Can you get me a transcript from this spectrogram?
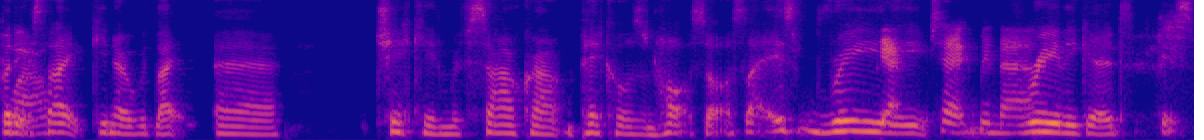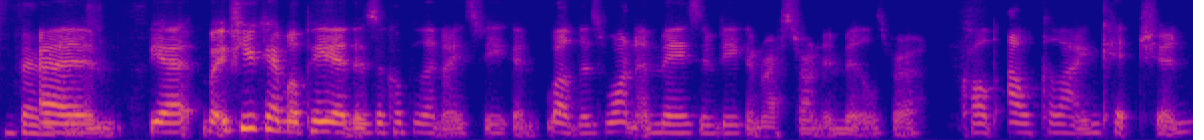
but it's like you know with like uh, chicken with sauerkraut and pickles and hot sauce. Like it's really, take me there. really good. It's very good. Um, yeah, but if you came up here, there's a couple of nice vegan. Well, there's one amazing vegan restaurant in Middlesbrough called Alkaline Kitchen.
